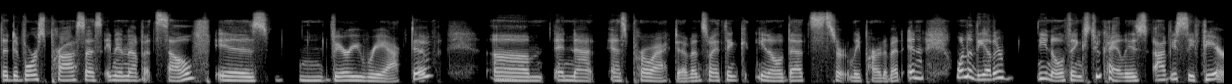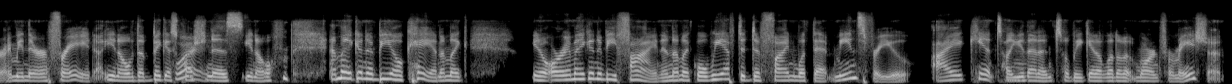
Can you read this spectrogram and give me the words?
the divorce process in and of itself is very reactive mm. um, and not as proactive. And so i think you know that's certainly part of it. And one of the other you know things too kylie is obviously fear. I mean they're afraid. You know the biggest question is you know am i going to be okay? And i'm like you know or am i going to be fine? And i'm like well we have to define what that means for you I can't tell yeah. you that until we get a little bit more information.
